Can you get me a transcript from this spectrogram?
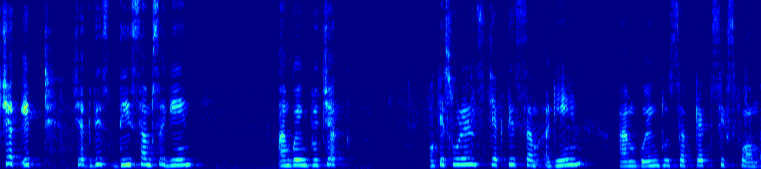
check it. Check this these sums again. I'm going to check. Okay students check this sum again. I'm going to subtract 6 from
